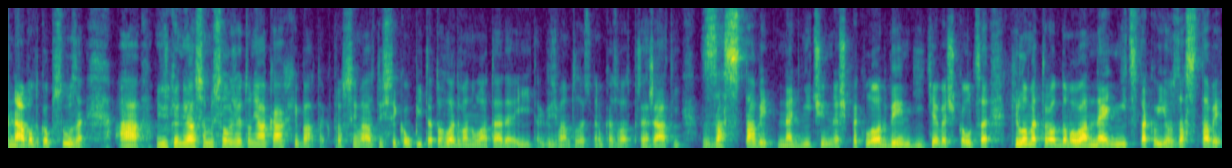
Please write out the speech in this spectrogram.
návod k obsluze. A no já jsem myslel, že je to nějaká chyba. Tak prosím vás, když si koupíte tohle 2.0 TDI, tak když vám to začne ukazovat přehřátý, zastavit, nad ničím nešpekulovat, vy jim dítě ve školce, kilometr od domova, ne nic takového, zastavit,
